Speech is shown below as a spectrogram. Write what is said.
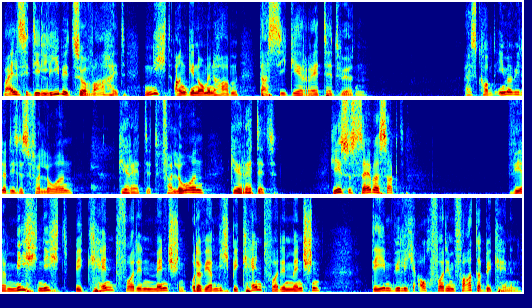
weil sie die Liebe zur Wahrheit nicht angenommen haben, dass sie gerettet würden. Es kommt immer wieder dieses verloren, gerettet, verloren, gerettet. Jesus selber sagt, wer mich nicht bekennt vor den Menschen oder wer mich bekennt vor den Menschen, dem will ich auch vor dem Vater bekennen.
